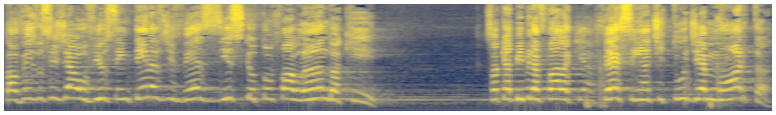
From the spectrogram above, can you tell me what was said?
Talvez você já ouviu centenas de vezes isso que eu estou falando aqui. Só que a Bíblia fala que a fé sem atitude é morta.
